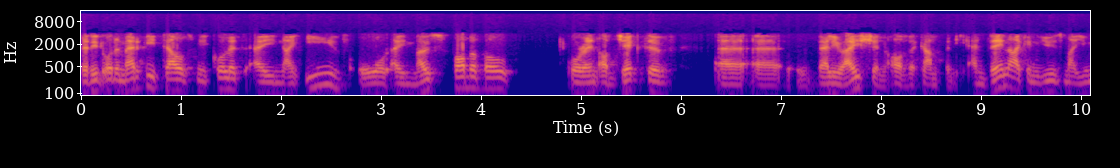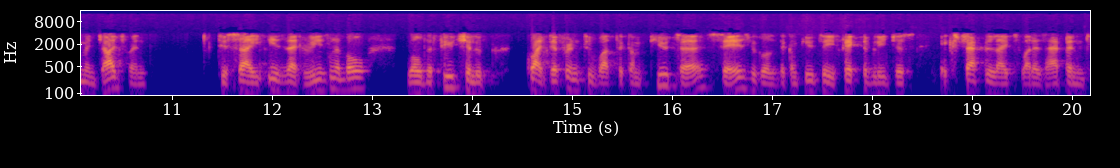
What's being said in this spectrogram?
that it automatically tells me, call it a naive or a most probable or an objective uh, uh, valuation of the company. And then I can use my human judgment to say, is that reasonable? Will the future look quite different to what the computer says? Because the computer effectively just extrapolates what has happened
